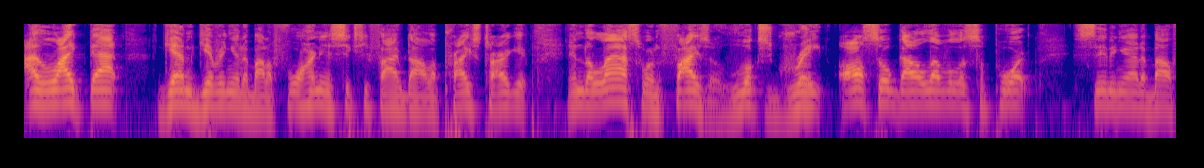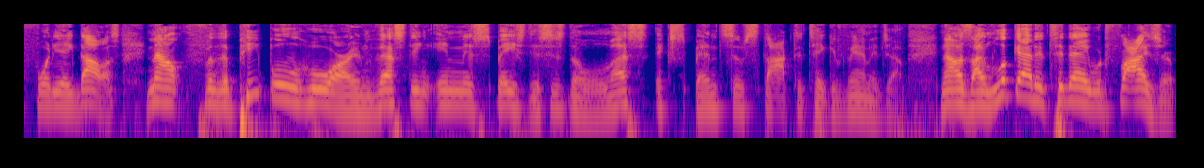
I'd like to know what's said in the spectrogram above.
I like that. Again, giving it about a $465 price target. And the last one, Pfizer, looks great. Also got a level of support sitting at about $48. Now, for the people who are investing in this space, this is the less expensive stock to take advantage of. Now, as I look at it today with Pfizer,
